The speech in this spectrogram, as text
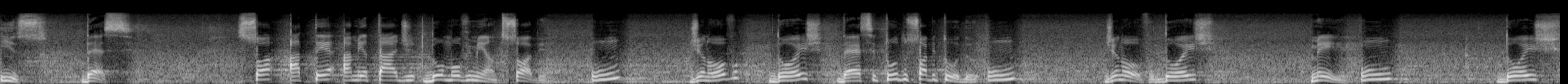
Isso. Desce só até a metade do movimento. Sobe. Um, de novo, dois, desce tudo, sobe tudo. Um, de novo, dois, meio. Um, dois,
